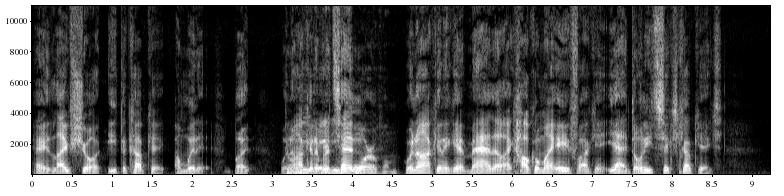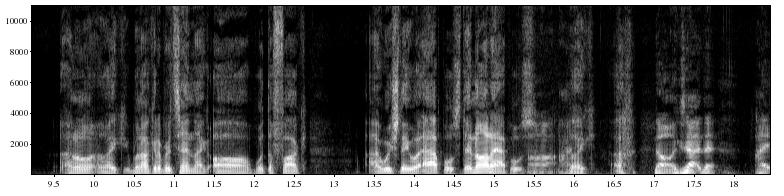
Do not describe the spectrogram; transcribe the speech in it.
Hey, life's short. Eat the cupcake. I'm with it. But we're not gonna pretend. 84 of 'em. We're not gonna get mad that like, how come I ate fucking? Yeah, don't eat six cupcakes. I don't like. We're not gonna pretend like, oh, what the fuck? I wish they were apples. They're not apples. Uh, I- like, uh, No, exactly. I,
